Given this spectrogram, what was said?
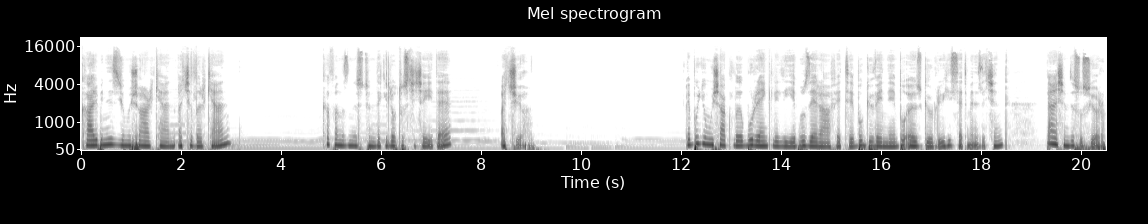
Kalbiniz yumuşarken, açılırken kafanızın üstündeki lotus çiçeği de açıyor. Ve bu yumuşaklığı, bu renkliliği, bu zerafeti, bu güveni, bu özgürlüğü hissetmeniz için ben şimdi susuyorum.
